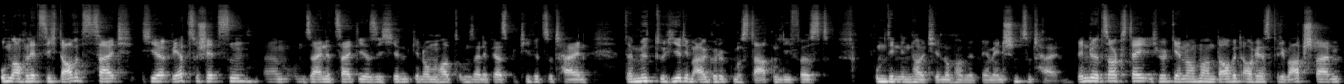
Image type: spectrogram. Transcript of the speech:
um auch letztlich Davids Zeit hier wertzuschätzen ähm, und seine Zeit, die er sich hier genommen hat, um seine Perspektive zu teilen, damit du hier dem Algorithmus Daten lieferst, um den Inhalt hier nochmal mit mehr Menschen zu teilen. Wenn du jetzt sagst, hey, ich würde gerne nochmal an David auch erst privat schreiben,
